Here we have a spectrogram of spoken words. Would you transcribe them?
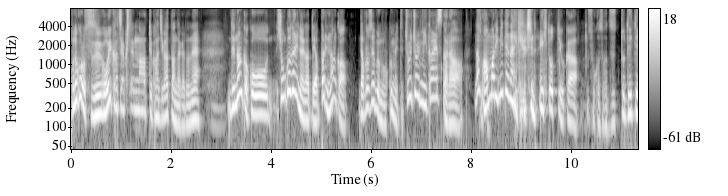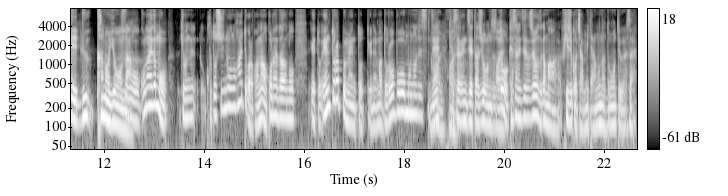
この頃すごい活躍してんなっていう感じがあったんだけどね。でなんかこうショーン・コネリーの映画ってやっぱりなんか007も含めてちょいちょい見返すからなんかあんまり見てない気がしない人っていうか。そうかそうかずっと出てるかのような。そうこの間も去年今年の入ってからかな。この間あの、えっと、エントラップメントっていうね、まあ、泥棒ものですね、はいはい。キャサリン・ゼータ・ジョーンズと、はい。キャサリン・ゼータ・ジョーンズが、まあ、フィジコちゃんみたいなもんだと思ってください。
